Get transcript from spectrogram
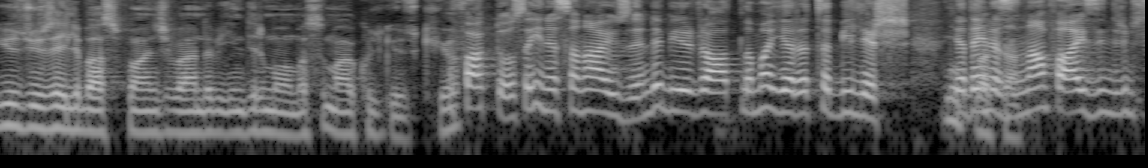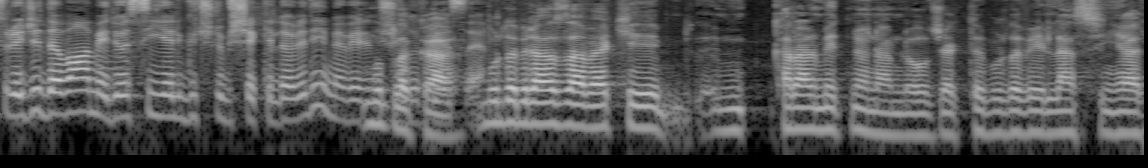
100-150 bas puan civarında bir indirim olması makul gözüküyor. Ufak da olsa yine sanayi üzerinde bir rahatlama yaratabilir. Mutlaka. Ya da en azından faiz indirim süreci devam ediyor. Sinyali güçlü bir şekilde öyle değil mi verilmiş Mutlaka. Burada biraz daha belki karar metni önemli olacaktır. Burada verilen sinyal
